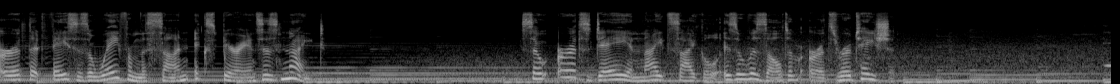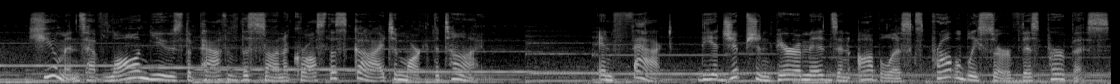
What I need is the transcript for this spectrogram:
Earth that faces away from the sun experiences night. So Earth's day and night cycle is a result of Earth's rotation. Humans have long used the path of the sun across the sky to mark the time. In fact, the Egyptian pyramids and obelisks probably served this purpose.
